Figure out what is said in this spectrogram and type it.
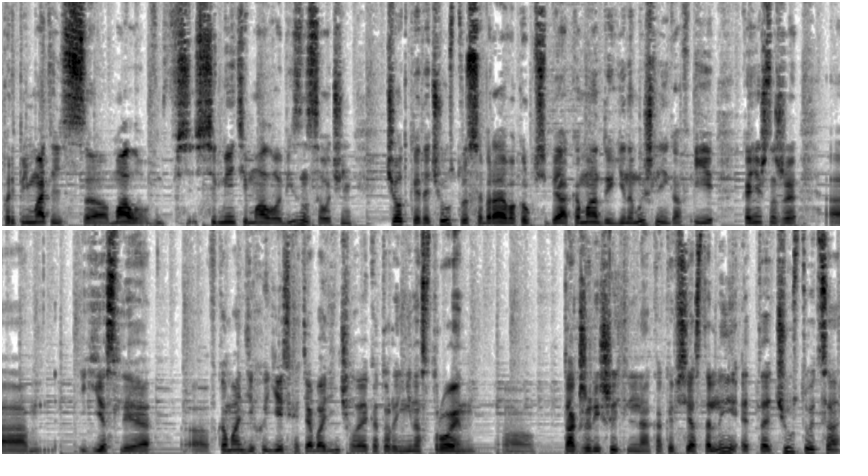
предприниматель с малого, в сегменте малого бизнеса очень четко это чувствую, собираю вокруг себя команду единомышленников. И, конечно же, э, если э, в команде есть хотя бы один человек, который не настроен э, так же решительно, как и все остальные, это чувствуется,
